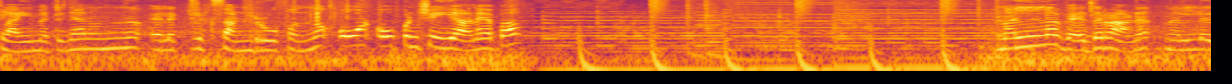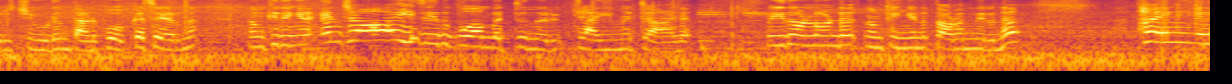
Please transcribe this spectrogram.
ക്ലൈമറ്റ് ഞാനൊന്ന് ഒന്ന് ഇലക്ട്രിക് സൺറൂഫ് ഒന്ന് ഓൺ ഓപ്പൺ ചെയ്യാണ്. അപ്പൊ നല്ല വെതറാണ് നല്ലൊരു ചൂടും തണുപ്പും ഒക്കെ ചേർന്ന് നമുക്കിതിങ്ങനെ എൻജോയ് ചെയ്ത് പോകാൻ പറ്റുന്ന ഒരു ക്ലൈമറ്റ് ആണ്. അപ്പോൾ ഇതുള്ളതുകൊണ്ട് നമുക്ക് ഇങ്ങനെ തുറന്നിരുന്ന് ഭയങ്കര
